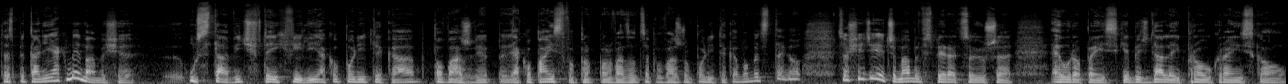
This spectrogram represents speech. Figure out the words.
To jest pytanie, jak my mamy się ustawić w tej chwili jako polityka poważnie, jako państwo pro- prowadzące poważną politykę wobec tego, co się dzieje. Czy mamy wspierać sojusze europejskie, być dalej proukraińską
